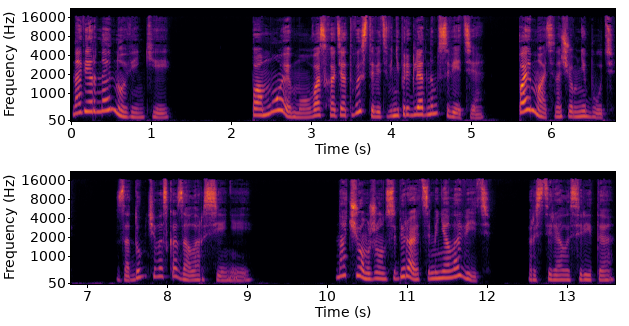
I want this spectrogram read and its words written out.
Наверное, новенький. «По-моему, вас хотят выставить в неприглядном свете. Поймать на чем-нибудь», — задумчиво сказал Арсений. «На чем же он собирается меня ловить?» — растерялась Рита.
